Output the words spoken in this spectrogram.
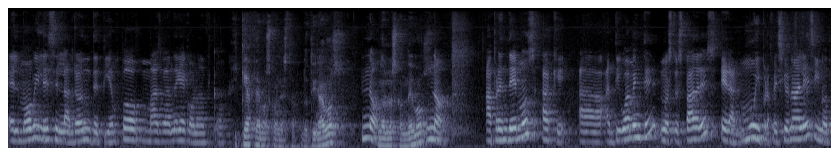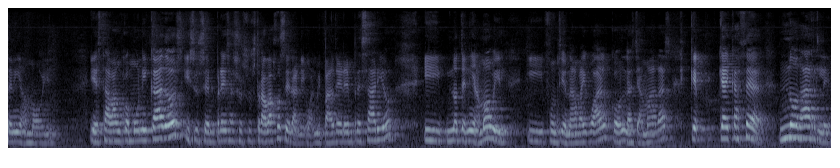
El móvil es el ladrón de tiempo más grande que conozco. ¿Y qué hacemos con esto? ¿Lo tiramos? No. ¿Nos lo escondemos? No. Aprendemos a que a- antiguamente nuestros padres eran muy profesionales y no tenían móvil. Y estaban comunicados y sus empresas o sus trabajos eran igual. Mi padre era empresario y no tenía móvil y funcionaba igual con las llamadas. ¿Qué, qué hay que hacer? No darle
